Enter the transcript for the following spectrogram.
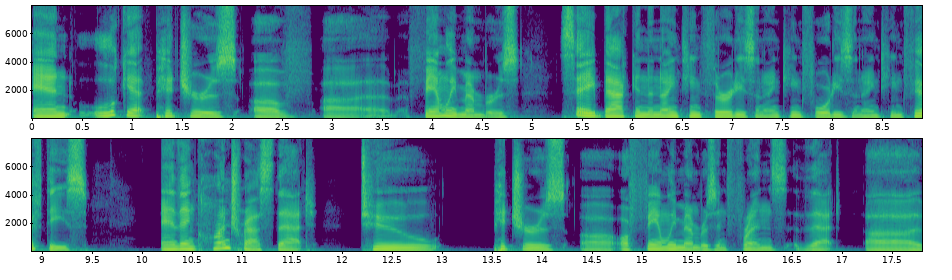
and look at pictures of uh, family members, say back in the 1930s and 1940s and 1950s, and then contrast that to pictures uh, or family members and friends that uh,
